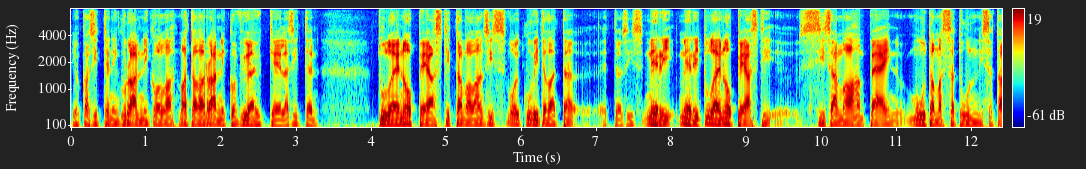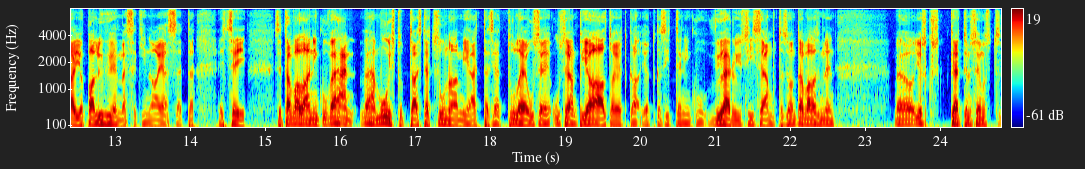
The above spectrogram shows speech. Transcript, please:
joka sitten niin kuin rannikolla, matala rannikkovyöhykkeellä sitten tulee nopeasti. Tavallaan siis voi kuvitella, että, että siis meri, meri tulee nopeasti sisämaahan päin muutamassa tunnissa tai jopa lyhyemmässäkin ajassa. Että, että se, ei, se tavallaan niin kuin vähän, vähän muistuttaa sitä tsunamia, että sieltä tulee use, useampia aaltoja, jotka, jotka sitten niin kuin vyöryy sisään, mutta se on tavallaan semmoinen Mä olen joskus käyttänyt sellaista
